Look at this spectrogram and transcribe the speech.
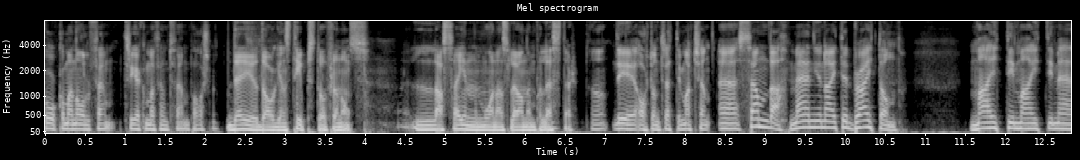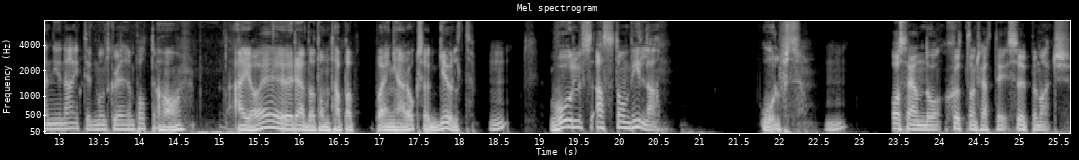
2,05, 3,55 på Arsenal. Det är ju dagens tips då från oss. Lassa in månadslönen på Leicester. Ja, det är 18.30-matchen. Eh, söndag, Man United-Brighton. Mighty, mighty Man United mot Graham Potter. Ja, Ja, jag är rädd att de tappar poäng här också. Gult. Wolves-Aston Villa. Wolves. Och sen då 17.30, supermatch.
